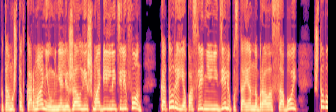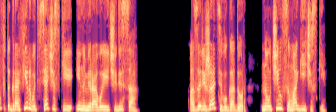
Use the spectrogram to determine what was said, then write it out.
потому что в кармане у меня лежал лишь мобильный телефон, который я последнюю неделю постоянно брала с собой, чтобы фотографировать всяческие иномировые чудеса. А заряжать его Гадор научился магически.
